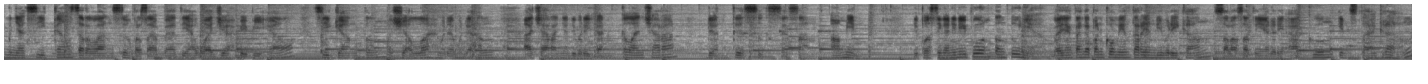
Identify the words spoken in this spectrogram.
menyaksikan secara langsung persahabat ya Wajah BBL Si ganteng Masya Allah mudah-mudahan acaranya diberikan kelancaran dan kesuksesan. Amin. Di postingan ini pun tentunya banyak tanggapan komentar yang diberikan, salah satunya dari akun Instagram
